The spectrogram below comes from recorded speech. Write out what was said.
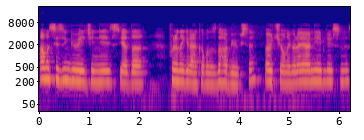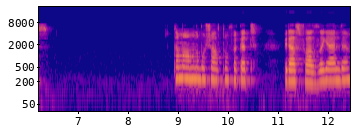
Ama sizin güveciniz ya da fırına giren kabınız daha büyükse ölçüyü ona göre ayarlayabilirsiniz. Tamamını boşalttım fakat biraz fazla geldi.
